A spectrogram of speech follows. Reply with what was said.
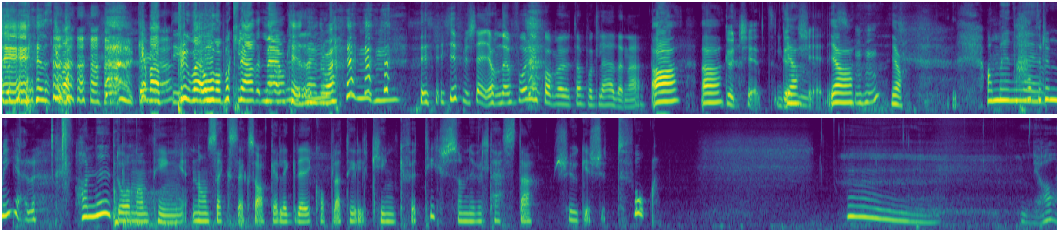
Nej, ska bara, kan jag bara prova ovanpå kläder? Nej, okej. nej, det var- I och för sig, om den får ju komma utanpå kläderna. Ja, ja. Good shit. Good Ja, shit. ja, ja. Ja, men, Vad hade eh, du mer? Har ni då någonting, någon sexleksak eller grej kopplat till kink fetisch som ni vill testa 2022? Ja.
